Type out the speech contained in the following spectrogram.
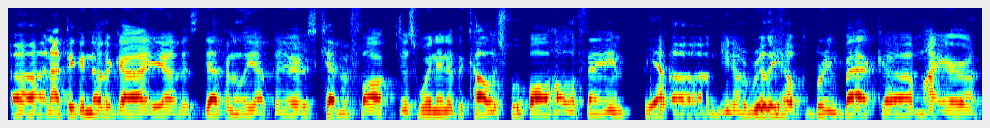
Uh, and I think another guy uh, that's definitely up there is Kevin Faulk, just went into the College Football Hall of Fame. Yep. Um, you know, really helped bring back uh, my era.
